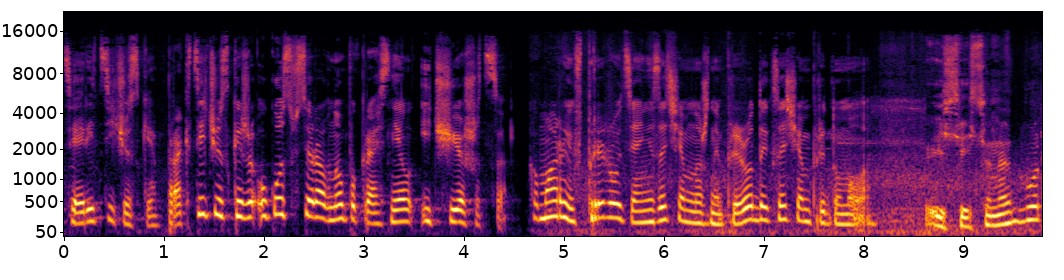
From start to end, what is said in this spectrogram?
Теоретически. Практически же укус все равно покраснел и чешется. Комары в природе, они зачем нужны? Природа их зачем придумала? естественный отбор.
